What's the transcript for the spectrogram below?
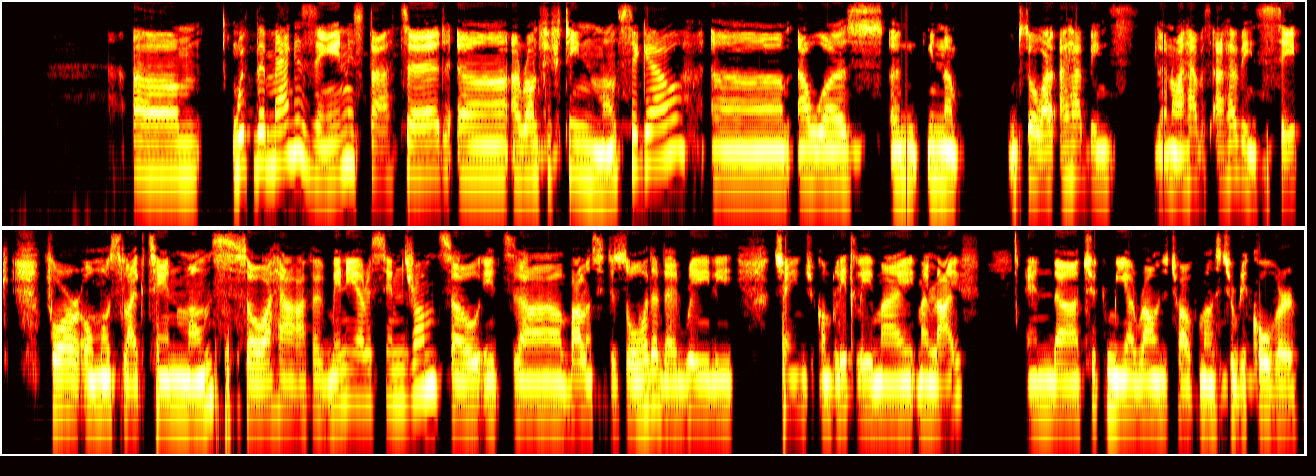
um, with the magazine started uh, around 15 months ago um, i was in a so I, I have been you know, I have I have been sick for almost like ten months. So I have, I have Meniere syndrome. So it's a balance disorder that really changed completely my my life, and uh, took me around twelve months to recover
